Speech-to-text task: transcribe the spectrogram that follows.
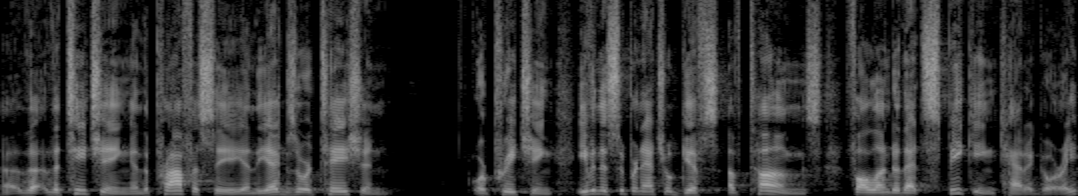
Uh, the, the teaching and the prophecy and the exhortation or preaching, even the supernatural gifts of tongues fall under that speaking category.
